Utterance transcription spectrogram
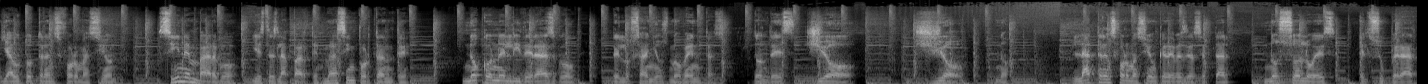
y autotransformación. Sin embargo, y esta es la parte más importante, no con el liderazgo de los años 90, donde es yo, yo, no. La transformación que debes de aceptar no solo es el superar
